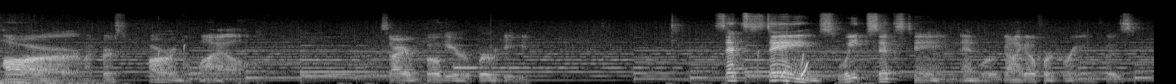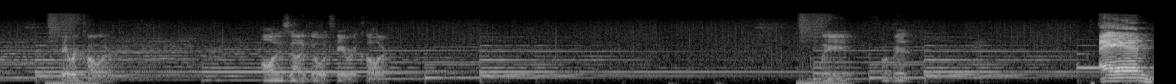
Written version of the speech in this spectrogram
Par. My first par in a while. Sorry, bogey or birdie. 16! Sweet 16! And we're gonna go for green, because favorite color. Always gotta go with favorite color. And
